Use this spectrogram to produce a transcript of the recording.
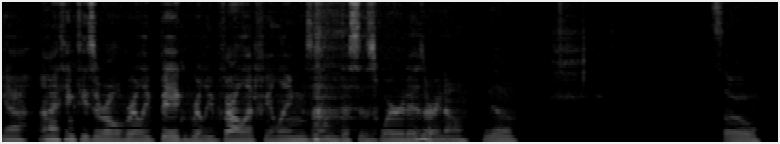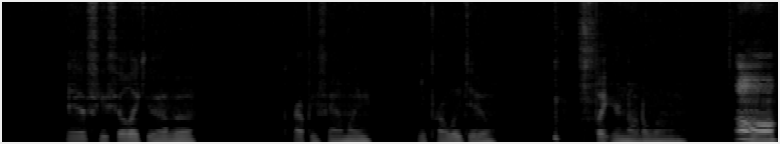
Yeah, and I think these are all really big, really valid feelings, and this is where it is right now. Yeah. So, if you feel like you have a crappy family, you probably do. but you're not alone. Oh.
